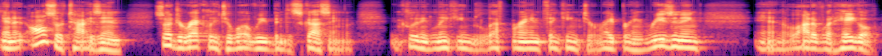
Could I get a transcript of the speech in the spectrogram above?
And it also ties in so directly to what we've been discussing, including linking the left brain thinking to right brain reasoning and a lot of what Hegel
